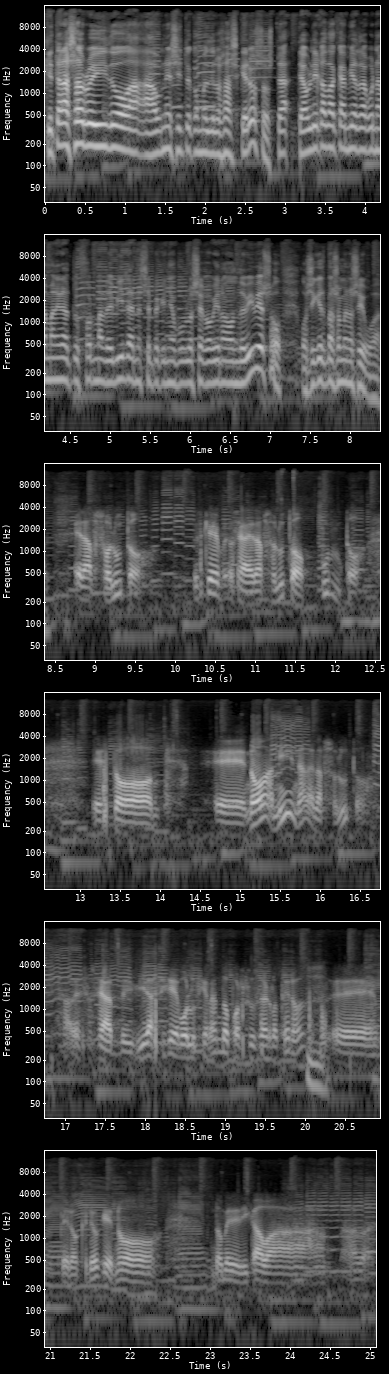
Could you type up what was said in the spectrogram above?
¿Qué tal has sobrevivido a, a un éxito como el de los asquerosos? ¿Te ha, te ha obligado a cambiar de alguna manera tu forma de vida en ese pequeño pueblo segoviano donde vives o, o sigues más o menos igual? En absoluto. Es que, o sea, en absoluto, punto. Esto, eh, no, a mí nada en absoluto, ¿sabes? O sea, mi vida sigue evolucionando por sus derroteros, Mm. eh, pero creo que no, no me he dedicado a, a-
